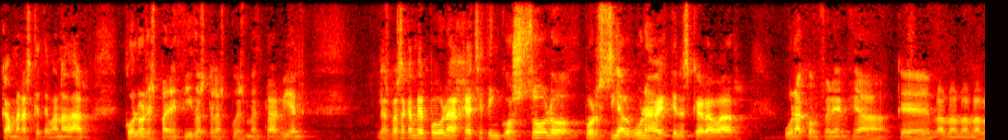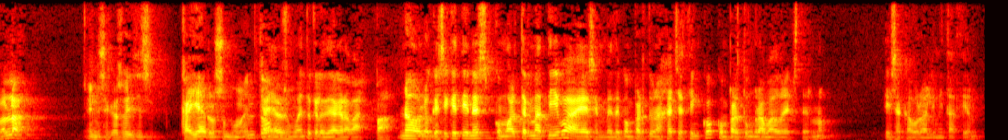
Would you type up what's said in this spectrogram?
cámaras que te van a dar colores parecidos que las puedes mezclar bien. ¿Las vas a cambiar por una GH5 solo por si alguna vez tienes que grabar una conferencia que bla bla bla bla bla bla? En ese caso dices, callaros un momento. Callaros un momento que lo voy a grabar. No, lo que sí que tienes como alternativa es, en vez de comprarte una GH5, comprarte un grabador externo y se acabó la limitación.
